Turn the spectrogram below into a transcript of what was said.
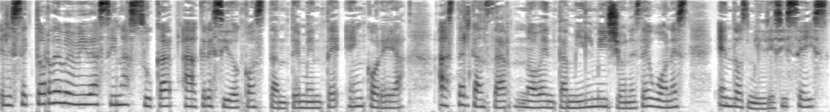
el sector de bebidas sin azúcar ha crecido constantemente en Corea hasta alcanzar 90 mil millones de wones en 2016,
